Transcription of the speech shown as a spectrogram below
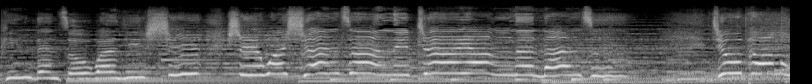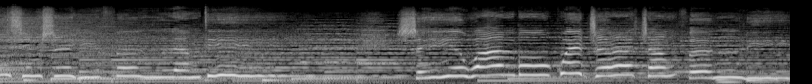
平淡走完一世，是我选择你这样的男子。就怕梦醒时已分两地，谁也挽不回这场分离。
